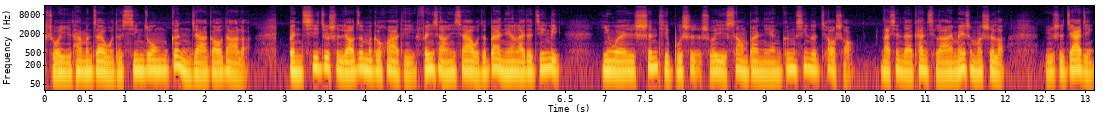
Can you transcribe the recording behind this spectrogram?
所以他们在我的心中更加高大了。本期就是聊这么个话题，分享一下我这半年来的经历。因为身体不适，所以上半年更新的较少。那现在看起来没什么事了，于是加紧。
